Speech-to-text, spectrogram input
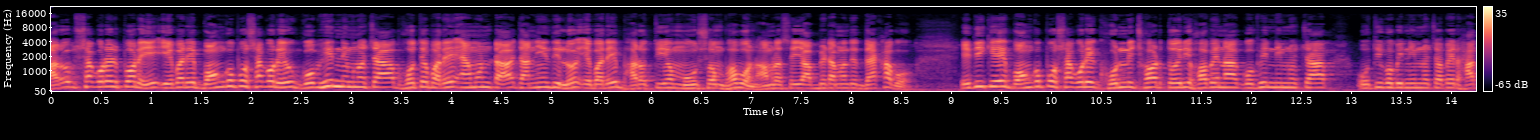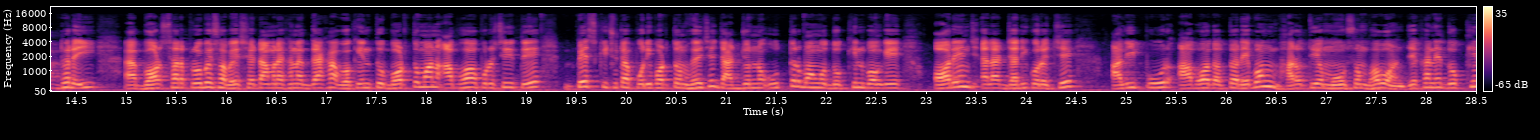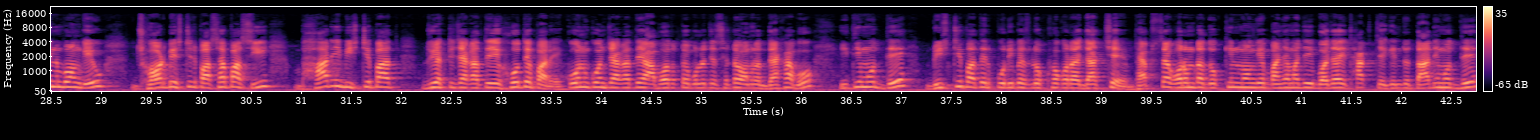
আরব সাগরের পরে এবারে বঙ্গোপসাগরেও গভীর নিম্নচাপ হতে পারে এমনটা জানিয়ে দিল এবারে ভারতীয় মৌসুম ভবন। আমরা সেই আপডেট আপনাদের দেখাবো। এদিকে বঙ্গোপসাগরে ঘূর্ণিঝড় তৈরি হবে না, গভীর নিম্নচাপ, অতি গভীর নিম্নচাপের হাত ধরেই বর্ষার প্রবেশ হবে সেটা আমরা এখানে দেখাবো। কিন্তু বর্তমান আবহাওয়া পরিস্থিতিতে বেশ কিছুটা পরিবর্তন হয়েছে, যার জন্য উত্তরবঙ্গ, দক্ষিণবঙ্গে অরেঞ্জ অ্যালার্ট জারি করেছে। আলিপুর আবহাওয়া দপ্তর এবং ভারতীয় মৌসুম ভবন, যেখানে দক্ষিণবঙ্গেও ঝড় বৃষ্টির পাশাপাশি ভারী বৃষ্টিপাত দু একটি জায়গাতে হতে পারে। কোন কোন জায়গাতে আবহাওয়া দপ্তর বলেছে সেটাও আমরা দেখাবো। ইতিমধ্যে বৃষ্টিপাতের পরিবেশ লক্ষ্য করা যাচ্ছে। ভ্যাবসা গরমটা দক্ষিণবঙ্গে মাঝে মাঝেই বজায় থাকছে, কিন্তু তারই মধ্যে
